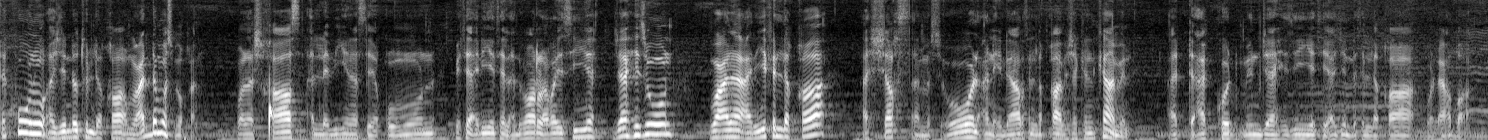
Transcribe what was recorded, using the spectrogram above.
تكون أجندة اللقاء معدة مسبقا والأشخاص الذين سيقومون بتأدية الأدوار الرئيسية جاهزون وعلى عريف اللقاء الشخص المسؤول عن إدارة اللقاء بشكل كامل التأكد من جاهزية أجندة اللقاء والأعضاء.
